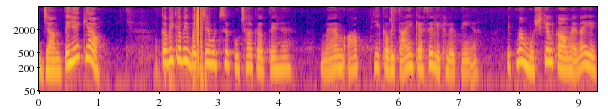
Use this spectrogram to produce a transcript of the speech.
जानते हैं क्या? कभी कभी बच्चे मुझसे पूछा करते हैं, मैम, आप ये कविताएँ कैसे लिख लेती हैं? इतना मुश्किल काम है ना ये।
